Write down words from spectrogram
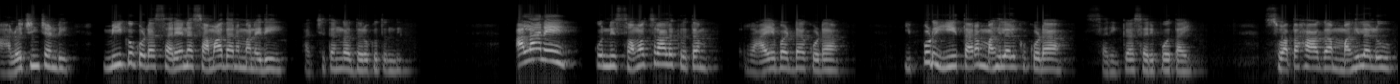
ఆలోచించండి మీకు కూడా సరైన సమాధానం అనేది ఖచ్చితంగా దొరుకుతుంది. అలానే కొన్ని సంవత్సరాల క్రితం రాయబడ్డా కూడా ఇప్పుడు ఈ తరం మహిళలకు కూడా సరిగ్గా సరిపోతాయి. స్వతహాగా మహిళలు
